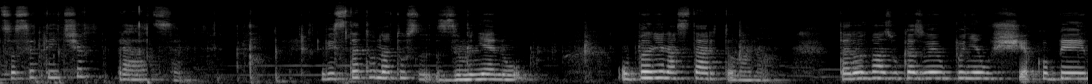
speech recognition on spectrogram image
co se týče práce, vy jste tu na tu změnu úplně nastartovaná. Tady od vás ukazuje úplně už jakoby,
